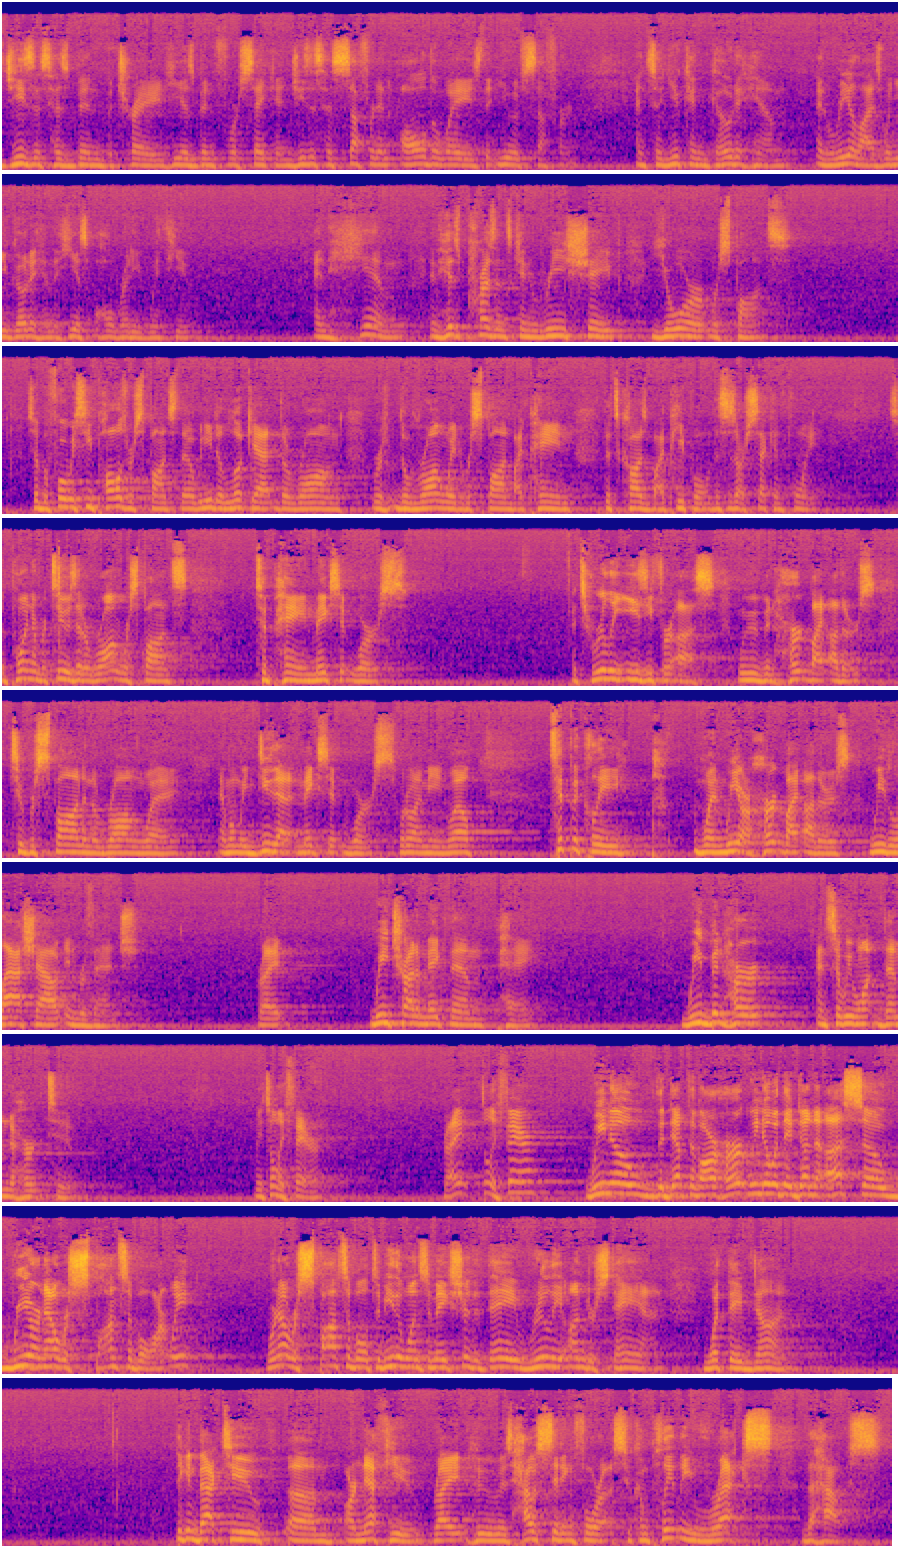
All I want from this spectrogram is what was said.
Jesus has been betrayed, he has been forsaken. Jesus has suffered in all the ways that you have suffered. And so you can go to him and realize when you go to him that he is already with you. And him and his presence can reshape your response. So before we see Paul's response, though, we need to look at the wrong, the wrong way to respond by pain that's caused by people. This is our second point. So point number two is that a wrong response to pain makes it worse. It's really easy for us when we've been hurt by others to respond in the wrong way. And when we do that, it makes it worse. What do I mean? Well, typically, when we are hurt by others, we lash out in revenge, right? We try to make them pay. We've been hurt, and so we want them to hurt too. I mean, it's only fair, right? It's only fair. We know the depth of our hurt. We know what they've done to us, so we are now responsible, aren't we? We're now responsible to be the ones to make sure that they really understand what they've done. Thinking back to um, our nephew, right, who is house sitting for us, who completely wrecks the house.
